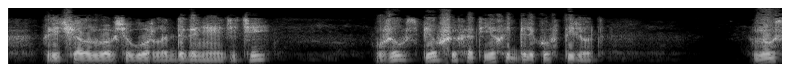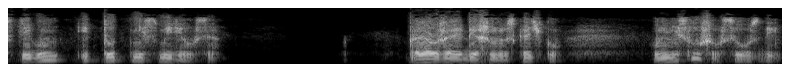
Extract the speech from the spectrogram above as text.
— кричал он во все горло, догоняя детей, уже успевших отъехать далеко вперед. Но Стригун и тут не смирился. Продолжая бешеную скачку, он не слушался узды.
